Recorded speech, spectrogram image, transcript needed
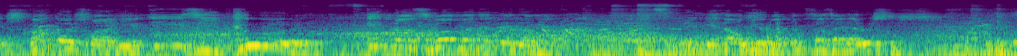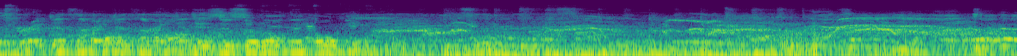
Entspannt euch mal hier. Easy, cool. In das Wochenende noch. Denn genau hier bei uns, da seid ihr richtig. Breakdance, Breakdance, Breakdance. This is the one and only. Tonne!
